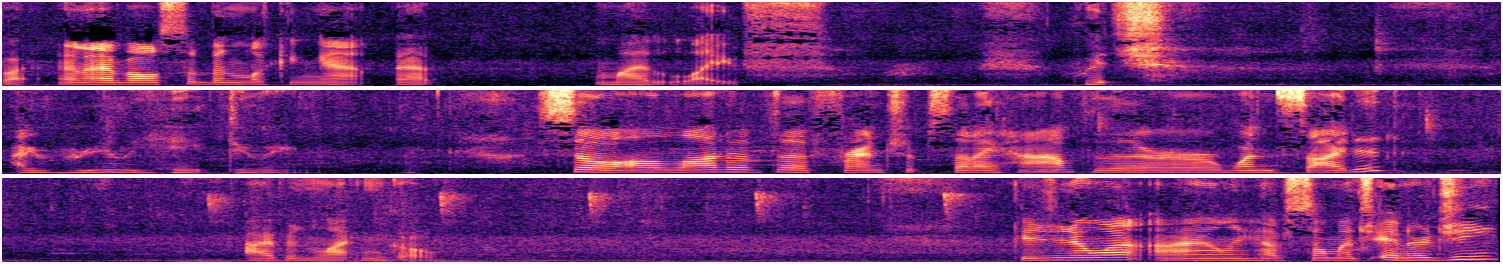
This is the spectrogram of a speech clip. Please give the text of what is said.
But, and I've also been looking at, at my life, which I really hate doing. So, a lot of the friendships that I have that are one sided, I've been letting go. Because you know what? I only have so much energy.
